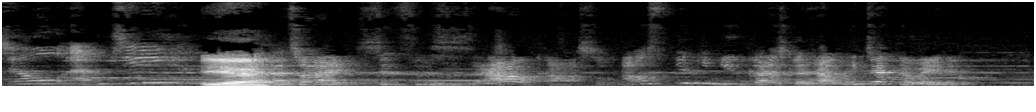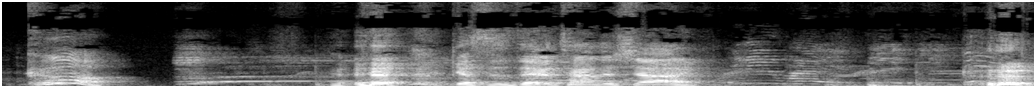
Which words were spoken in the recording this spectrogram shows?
still empty? Yeah. that's right. Since this is our castle, I was thinking you guys could help me decorate it. Cool. Guess it's their time to shine. Free reign, baby.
